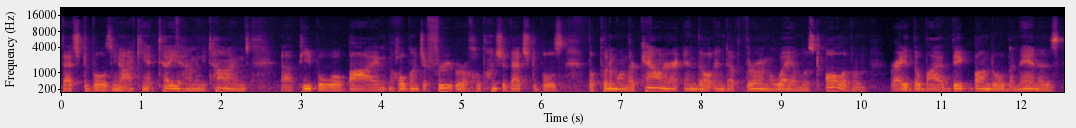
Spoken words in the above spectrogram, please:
vegetables. You know, I can't tell you how many times uh, people will buy a whole bunch of fruit or a whole bunch of vegetables. They'll put them on their counter and they'll end up throwing away almost all of them, right? They'll buy a big bundle of bananas,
